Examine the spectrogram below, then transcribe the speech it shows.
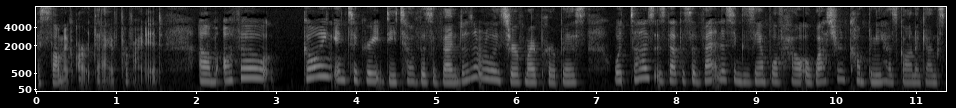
Islamic art that I have provided. Um, although going into great detail of this event doesn't really serve my purpose, what does is that this event is an example of how a Western company has gone against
